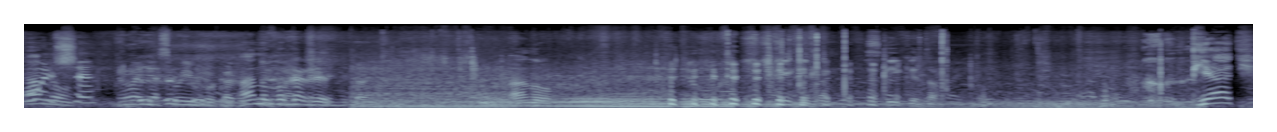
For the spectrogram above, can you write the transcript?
больше. Давай я свою покажу. А ну покажи. А ну, Скільки там? скільки там? 5,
